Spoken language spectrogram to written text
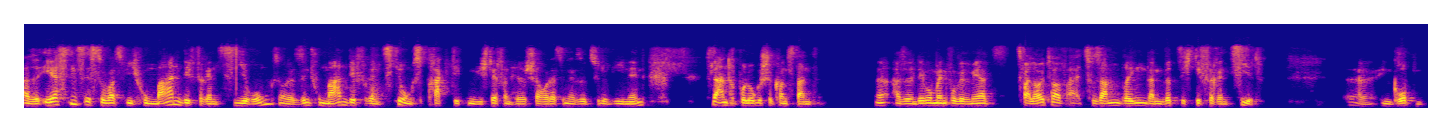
Also erstens ist sowas wie Humandifferenzierung oder sind Humandifferenzierungspraktiken, wie Stefan Hirschauer das in der Soziologie nennt, ist eine anthropologische Konstante. Also in dem Moment, wo wir mehr als zwei Leute auf, zusammenbringen, dann wird sich differenziert äh, in Gruppen,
